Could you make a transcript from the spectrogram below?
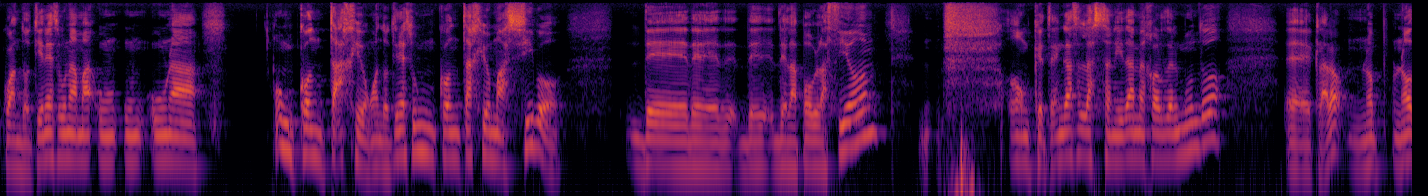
cuando tienes una, un, una, un contagio, cuando tienes un contagio masivo de, de, de, de, la población, aunque tengas la sanidad mejor del mundo, eh, claro, no, no,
